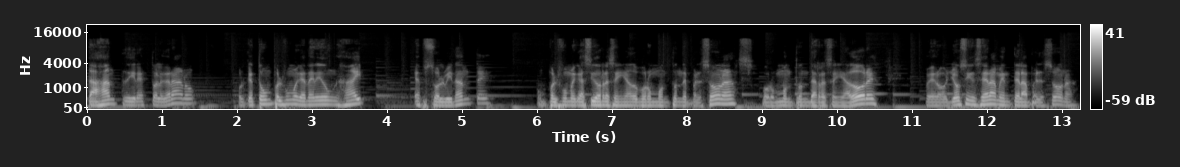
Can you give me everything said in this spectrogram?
tajante, directo al grano, porque esto es un perfume que ha tenido un hype exorbitante, un perfume que ha sido reseñado por un montón de personas, por un montón de reseñadores, pero yo sinceramente la persona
